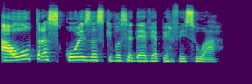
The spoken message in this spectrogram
há outras coisas que você deve aperfeiçoar.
